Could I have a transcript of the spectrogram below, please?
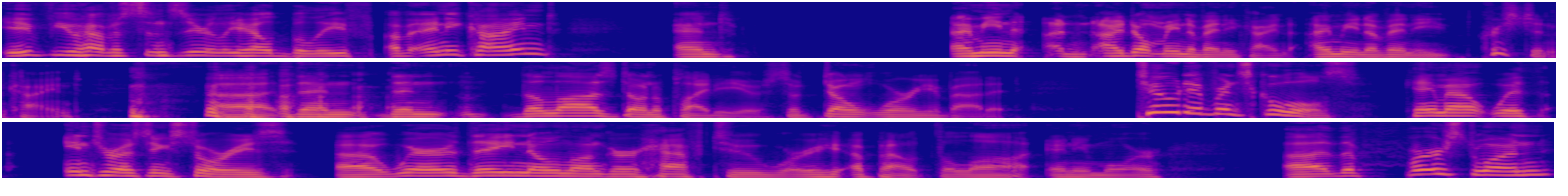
if you have a sincerely held belief of any kind, and I mean, I don't mean of any kind, I mean of any Christian kind, uh, then then the laws don't apply to you. So don't worry about it. Two different schools came out with interesting stories uh, where they no longer have to worry about the law anymore. Uh, the first one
